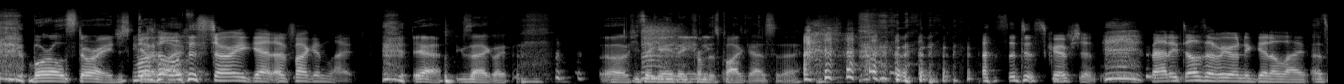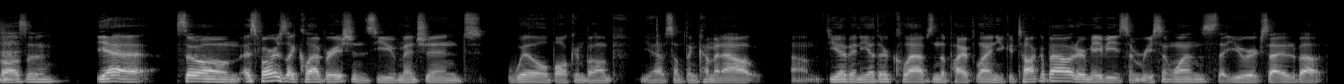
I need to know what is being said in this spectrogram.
Moral of the story, just get a Moral of the story: Get a fucking life. yeah, exactly. Uh, if you take anything from this podcast today. That's the description. Maddy tells everyone to get a life. That's awesome. Yeah. So um as far as like collaborations, you mentioned Will Balkan Bump. You have something coming out. Um, do you have any other collabs in the pipeline you could talk about, or maybe some recent ones that you were excited about?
